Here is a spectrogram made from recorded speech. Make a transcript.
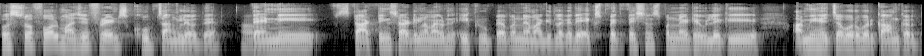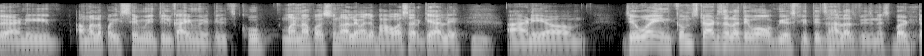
फर्स्ट ऑफ ऑल माझे फ्रेंड्स खूप चांगले होते. त्यांनी स्टार्टिंग स्टार्टिंगला माझ्याकडून एक रुपया पण नाही मागितला. कधी एक्सपेक्टेशन्स पण नाही ठेवले की आम्ही ह्याच्याबरोबर काम करतोय आणि आम्हाला पैसे मिळतील काय मिळतील. खूप मनापासून आले माझ्या भावासारखे आले. आणि जेव्हा इन्कम स्टार्ट झाला तेव्हा ऑब्व्हियसली ते झालाच बिझनेस बट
